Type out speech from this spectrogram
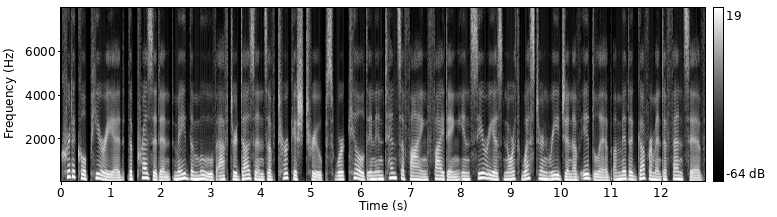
critical period the president made the move after dozens of Turkish troops were killed in intensifying fighting in Syria's northwestern region of Idlib amid a government offensive,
